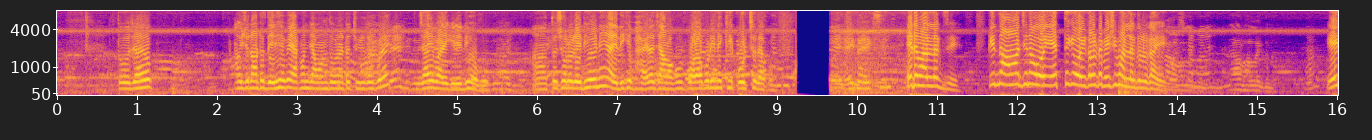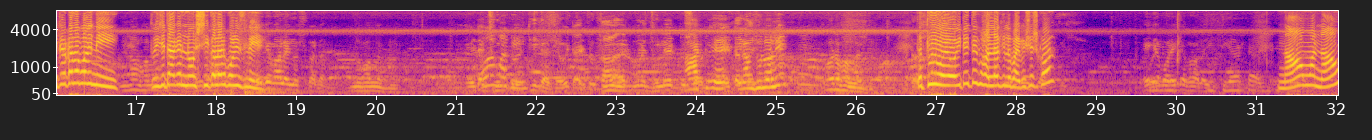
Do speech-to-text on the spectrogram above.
তো যাই হোক ওই জন্য একটু দেরি হবে এখন যেমন তেমন একটা চুড়িদার পরে যাই বাড়ি গিয়ে রেডি হব। তো চলো রেডি হয়ে নিই আর এদিকে ভাইরা জামা কাপড় পরা পরি না কি করছে দেখো। এটা ভালো লাগছে। কিন্তু আমার যেন ওই এর থেকে ওই কালারটা বেশি ভালো লাগতো গায়ে। এইটার কথা বলিনি। তুই যেটা আগে নস্যি কালার করিসলি মানে তো তুই ওই ওইটাই তুই ভালো লাগছিল ভাই বিশেষ কর। নাও আমার নাও।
